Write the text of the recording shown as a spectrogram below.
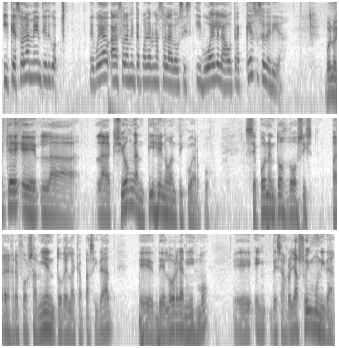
y que solamente, yo digo, me voy a, a solamente a poner una sola dosis y vuele la otra, ¿qué sucedería? Bueno, es que eh, la, la acción antígeno-anticuerpo se ponen dos dosis para el reforzamiento de la capacidad eh, del organismo eh, en desarrollar su inmunidad,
